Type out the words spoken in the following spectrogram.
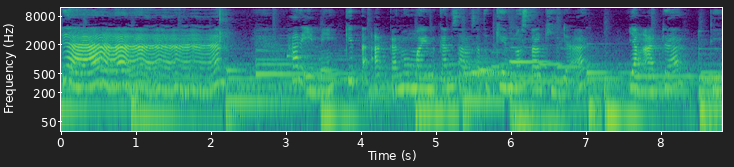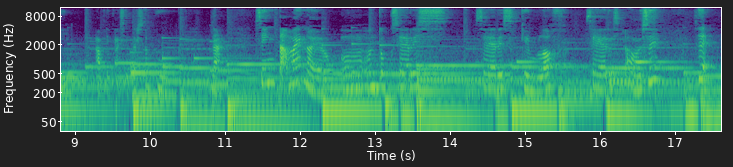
Dan hari ini kita akan memainkan salah satu game nostalgia yang ada di aplikasi tersebut. Nah, sing tak main no ya um, untuk series series Game Love series oh sih sih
